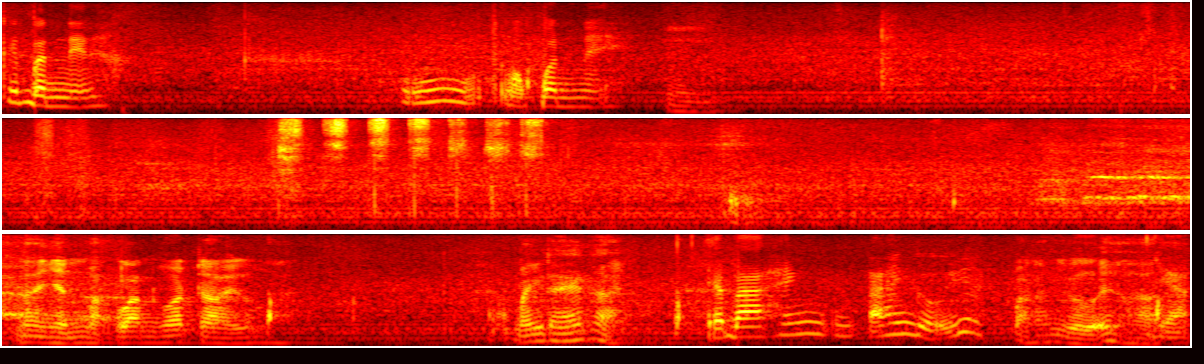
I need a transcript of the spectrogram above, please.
cái bình này nè. Uống một bình này. Ừ. nay nhìn mặt lanh quá trời luôn mấy tháng rồi? Dạ ba tháng ba tháng rưỡi ba tháng rưỡi hả? Dạ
